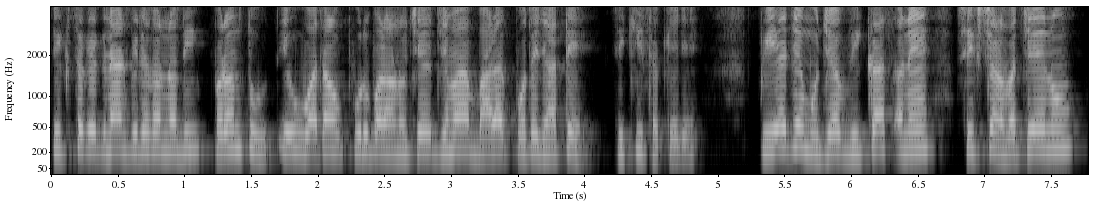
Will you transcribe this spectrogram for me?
શિક્ષકે જ્ઞાન પીરસતો નથી, પરંતુ એવું વાતાવરણ પૂરું પાડવાનું છે, જેમાં બાળક પોતે જાતે શીખી શકે છે. પિયાજે મુજબ વિકાસ અને શિક્ષણ વચ્ચેનો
